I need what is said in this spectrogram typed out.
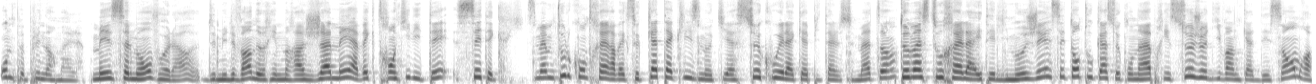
on ne peut plus normal. Mais seulement, voilà, 2020 ne rimera jamais avec tranquillité, c'est écrit. C'est même tout le contraire avec ce cataclysme qui a secoué la capitale ce matin. Thomas Tuchel a été limogé, c'est en tout cas ce qu'on a appris ce jeudi 24 décembre.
